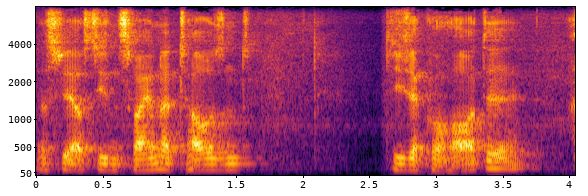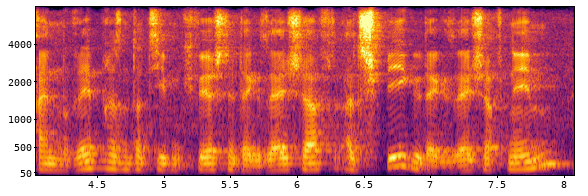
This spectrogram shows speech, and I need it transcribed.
dass wir aus diesen 200.000 dieser Kohorte einen repräsentativen Querschnitt der Gesellschaft als Spiegel der Gesellschaft nehmen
